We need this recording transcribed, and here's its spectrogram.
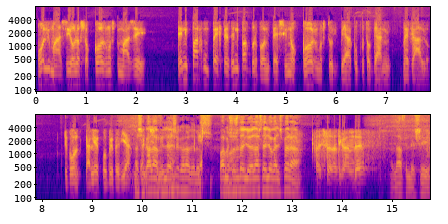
όλοι μαζί, όλος ο κόσμος του μαζί. Δεν υπάρχουν παίχτες, δεν υπάρχουν προπονητές. Είναι ο κόσμος του Ολυμπιακού που τον κάνει μεγάλο. Λοιπόν, καλή εκπομπή, παιδιά. Να σε καλά, φίλε. Να σε καλά, τέλος. Πάμε στο Στέλιο. Έλα, Στέλιο, καλησπέρα. Καλησπέρα, τι κάνετε; Έλα, φίλε, εσύ.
